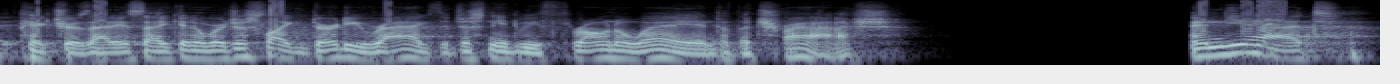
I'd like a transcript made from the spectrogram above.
pictures that. He's like you know we're just like dirty rags that just need to be thrown away into the trash. And yet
